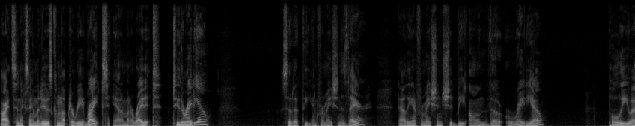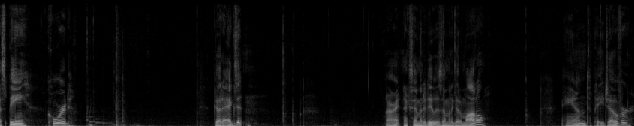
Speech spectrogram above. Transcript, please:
All right, so next thing I'm going to do is come up to read write, and I'm going to write it to the radio so that the information is there. Now the information should be on the radio. Pull the USB cord. Go to exit. All right, next thing I'm going to do is I'm going to go to model and page over.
